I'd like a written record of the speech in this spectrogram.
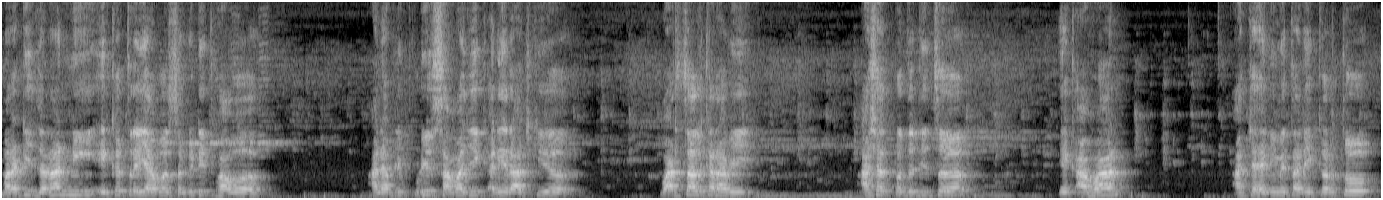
मराठी जनांनी एकत्र यावं संघटित व्हावं आणि आपली पुढील सामाजिक आणि राजकीय वाटचाल करावी अशाच पद्धतीचं एक आव्हान आजच्या ह्या निमित्ताने करतो.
